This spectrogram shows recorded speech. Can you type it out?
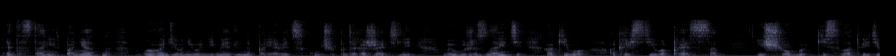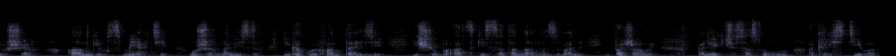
это станет понятно, в городе у него немедленно появится куча подражателей. Вы уже знаете, как его окрестила пресса? «Еще бы», — кисло ответил шеф, — «ангел смерти». У журналистов никакой фантазии. Еще бы адский сатана назвали. И, пожалуй, полегче со словом «окрестила».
